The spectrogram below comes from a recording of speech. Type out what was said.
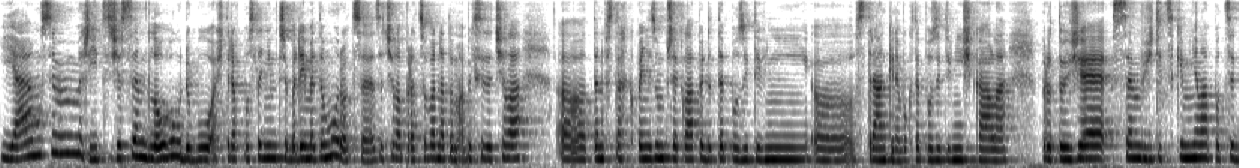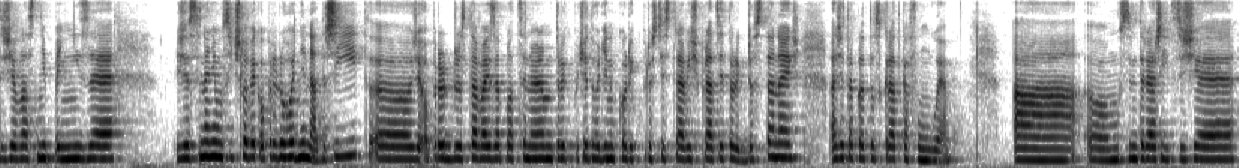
Já musím říct, že jsem dlouhou dobu, až teda v posledním třeba dejme tomu roce, začala pracovat na tom, abych si začala uh, ten vztah k penězům překlápit do té pozitivní uh, stránky nebo k té pozitivní škále, protože jsem vždycky měla pocit, že vlastně peníze že se na ně musí člověk opravdu hodně nadřít, uh, že opravdu dostávají zaplaceno jenom tolik počet hodin, kolik prostě strávíš práci, tolik dostaneš a že takhle to zkrátka funguje. A uh, musím teda říct, že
